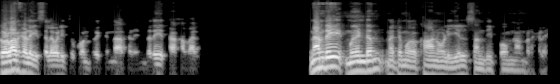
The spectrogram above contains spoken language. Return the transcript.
டொலர்களை செலவழித்துக் கொண்டிருக்கின்றார்கள் என்பதே தகவல். நன்றி. மீண்டும் மற்றும் ஒரு காணொளியில் சந்திப்போம் நண்பர்களே.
